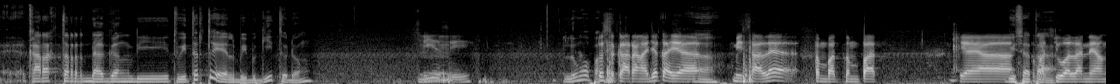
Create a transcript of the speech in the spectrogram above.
eh, karakter dagang di Twitter tuh ya lebih begitu dong. Iya Hmm. sih. Lu mau Terus pakai sekarang aja kayak Ah. misalnya tempat-tempat ya Wisata. tempat jualan yang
